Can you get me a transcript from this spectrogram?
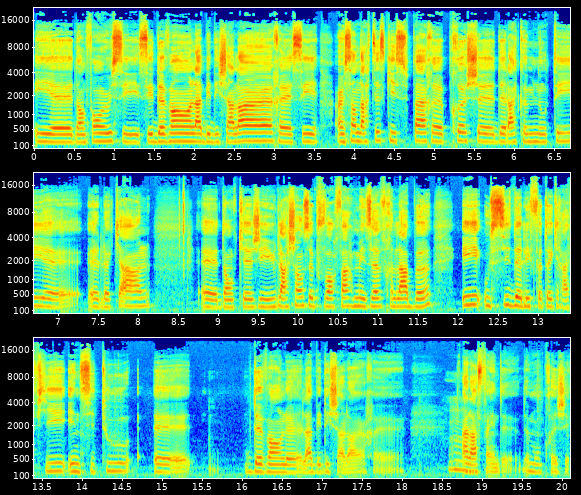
Et euh, dans le fond, eux, c'est c'est devant la baie des Chaleurs. euh, c'est un centre d'artistes qui est super euh, proche euh, de la communauté euh, euh, locale. Euh, donc, euh, j'ai eu la chance de pouvoir faire mes œuvres là-bas et aussi de les photographier in situ euh, devant le- la baie des Chaleurs euh, à la fin de, de mon projet.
